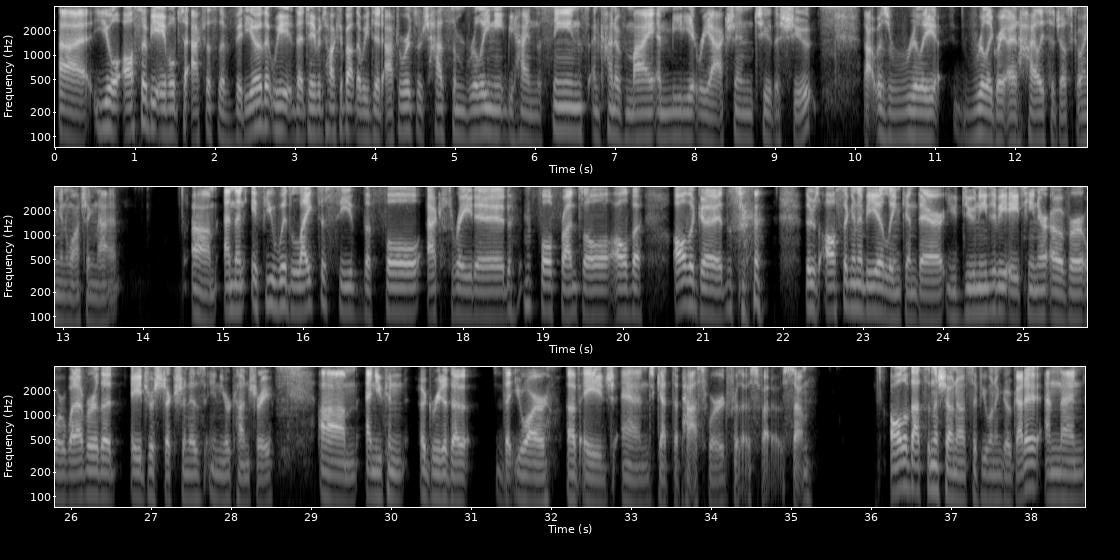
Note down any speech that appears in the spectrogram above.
Uh, you'll also be able to access the video that we that David talked about that we did afterwards, which has some really neat behind the scenes and kind of my immediate reaction to the shoot. That was really really great. I'd highly suggest going and watching that. Um, and then if you would like to see the full X-rated, full frontal, all the all the goods, there's also going to be a link in there. You do need to be 18 or over, or whatever the age restriction is in your country, um, and you can agree to the that you are of age and get the password for those photos. So all of that's in the show notes if you want to go get it. And then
